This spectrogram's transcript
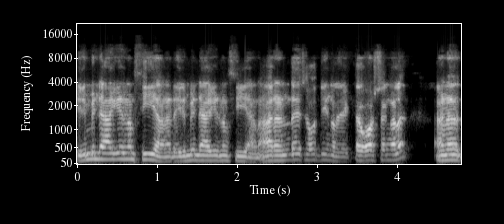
ഇരുമ്പിന്റെ ആഗീരണം സി ആണ് കേട്ടോ. ഇരുമ്പിന്റെ ആഗീരണം സി ആണ്. ആ രണ്ട് ചോദ്യങ്ങൾ രക്തകോശങ്ങൾ ആണ്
